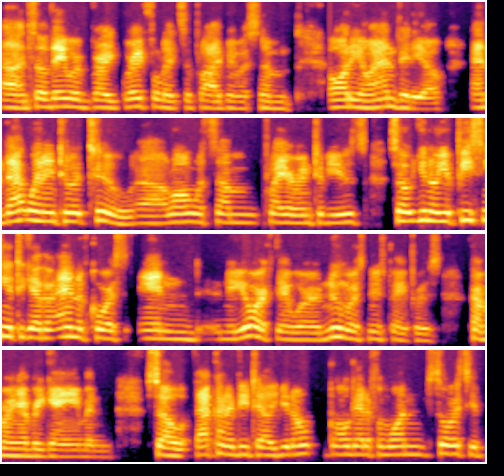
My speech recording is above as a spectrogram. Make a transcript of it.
Uh, and so they were very grateful they supplied me with some audio and video and that went into it too, uh, along with some player interviews. So you know you're piecing it together, and of course in New York there were numerous newspapers covering every game, and so that kind of detail you don't all get it from one source. You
